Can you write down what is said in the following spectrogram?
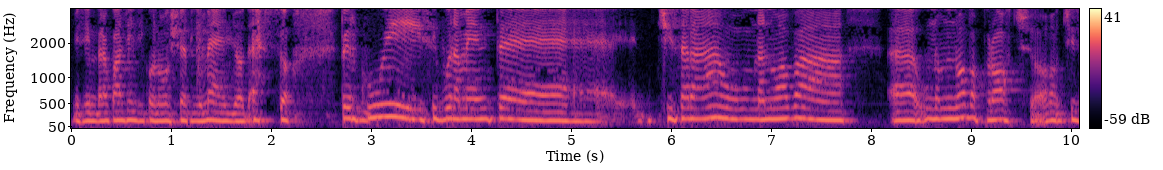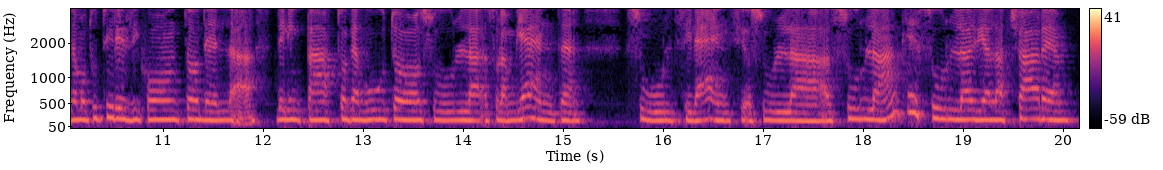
mi sembra quasi di conoscerli meglio adesso, per cui sicuramente eh, ci sarà una nuova uh, un, nuovo approccio, ci siamo tutti resi conto del, dell'impatto che ha avuto sul, sull'ambiente, sul silenzio, sulla, sulla, anche sul riallacciare,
